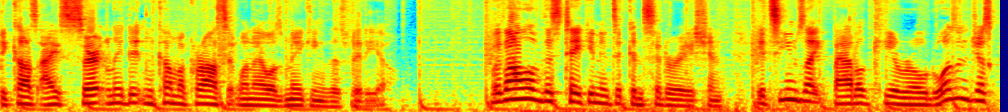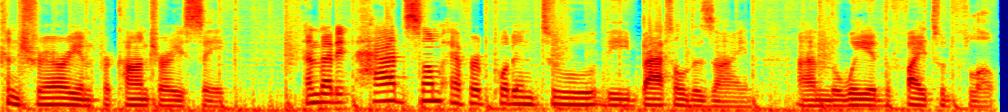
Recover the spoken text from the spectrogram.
because I certainly didn't come across it when I was making this video. With all of this taken into consideration, it seems like Battle K Road wasn't just contrarian for contrary's sake, and that it had some effort put into the battle design and the way the fights would flow,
